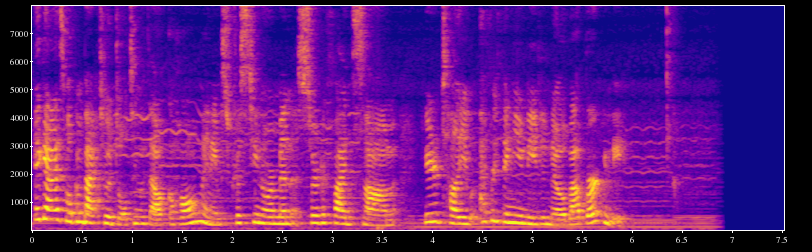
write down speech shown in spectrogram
Hey guys, welcome back to Adulting with Alcohol. My name is Christy Norman, a certified som, here to tell you everything you need to know about Burgundy.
